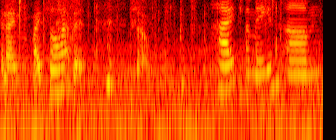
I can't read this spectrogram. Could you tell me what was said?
and I I still have it. So Hi, I'm Meghan. Um,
